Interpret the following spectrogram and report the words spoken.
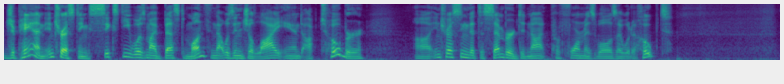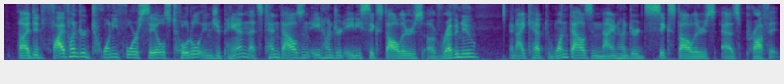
Japan, interesting. 60 was my best month, and that was in July and October. Uh, interesting that December did not perform as well as I would have hoped. I did 524 sales total in Japan. That's $10,886 of revenue and I kept $1,906 as profit.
